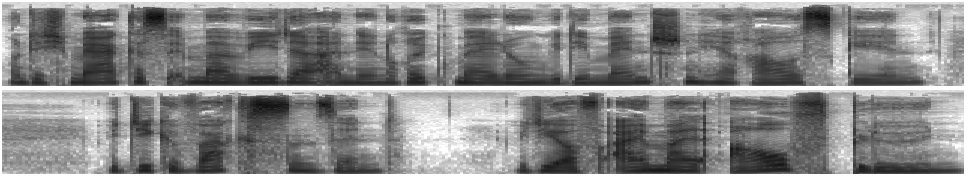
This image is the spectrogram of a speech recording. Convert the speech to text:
und ich merke es immer wieder an den Rückmeldungen, wie die Menschen hier rausgehen, wie die gewachsen sind, wie die auf einmal aufblühen,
